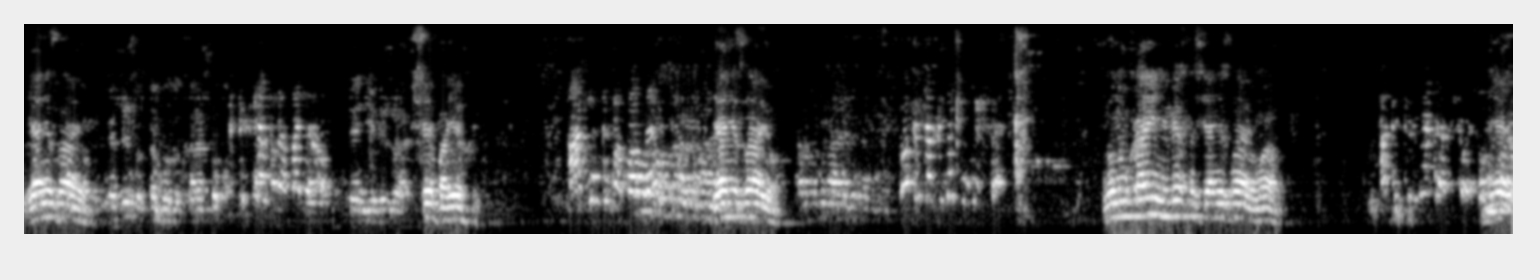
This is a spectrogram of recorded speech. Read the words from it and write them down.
Я не знаю. Скажи, что с тобой тут хорошо. Я не обижаю. Все поехали. Я не знаю. Ну, на Украине местность я не знаю, мам. Нет.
